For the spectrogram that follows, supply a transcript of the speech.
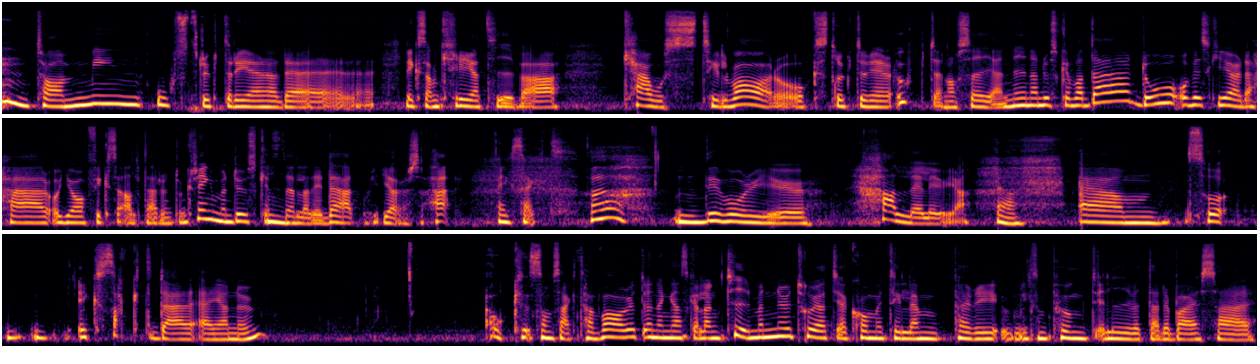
ta min ostrukturerade liksom kreativa kaostillvaro och strukturera upp den och säga Nina du ska vara där då och vi ska göra det här och jag fixar allt det här runt omkring men du ska ställa dig där och göra så här. exakt. Ah, Det vore ju halleluja. Ja. Ehm, så exakt där är jag nu. Och som sagt har varit under en ganska lång tid. Men nu tror jag att jag kommer till en liksom punkt i livet där det bara är så här.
